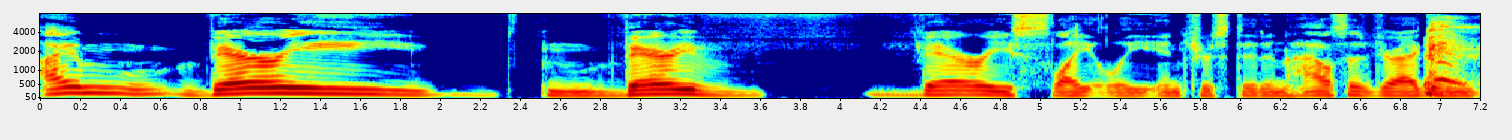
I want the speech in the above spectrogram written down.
I'm very, very, very slightly interested in House of the Dragon,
